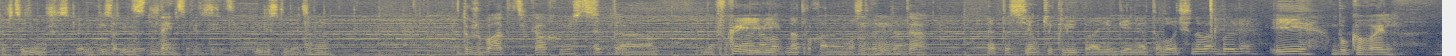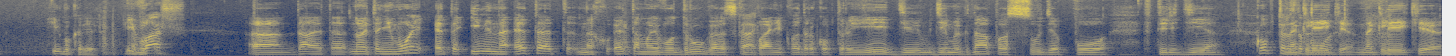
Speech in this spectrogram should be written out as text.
кажется, юношеские Олимпийские Да, игры. студенческие, здається. Или студенческие. Мгм. Дуже багато цікавих місць. Это на В Киеве. Труханово, на Трухановом острове. Мгм, да. Так. Это съемки клипа Евгения Толочного были. І Буковель. И Буковель. І Ну, ваш А, да, это, но это не мой, это именно этот, нах- это моего друга с Так. компании Quadrocopter UA, Дим, Димы Гнапа, судя по впереди коптер з наклейки, наклейки,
